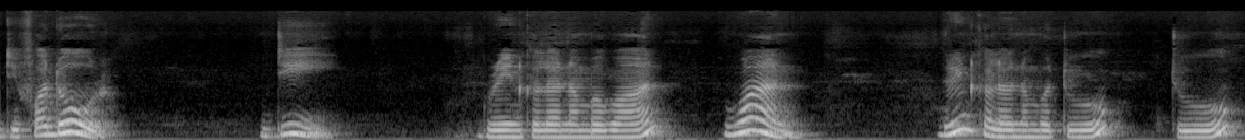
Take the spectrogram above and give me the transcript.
D for door. D. Green color number 1, 1. Green color number 2, 2.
